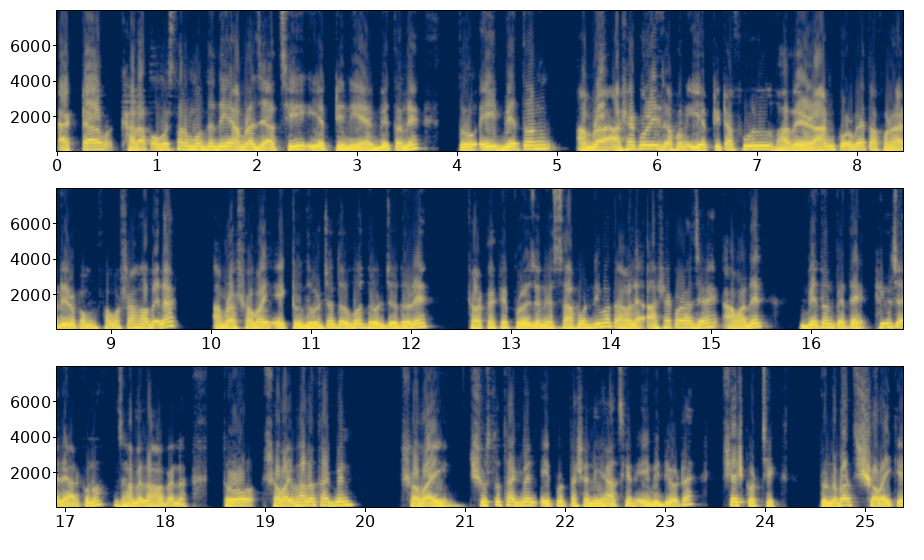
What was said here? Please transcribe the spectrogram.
একটা খারাপ অবস্থার মধ্যে দিয়ে আমরা যাচ্ছি ইএফটি নিয়ে বেতনে, তো এই বেতন আমরা আশা করি যখন ইএফটিটা ফুল ভাবে রান করবে তখন আর এরকম সমস্যা হবে না। আমরা সবাই একটু ধৈর্য ধরবো, ধৈর্য ধরে সরকারকে প্রয়োজনীয় সাপোর্ট দিব, তাহলে আশা করা যায় আমাদের বেতন পেতে ফিউচারে আর কোনো ঝামেলা হবে না। তো সবাই ভালো থাকবেন, সবাই সুস্থ থাকবেন, এই প্রত্যাশা নিয়ে আজকের এই ভিডিওটা শেষ করছি। ধন্যবাদ সবাইকে।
